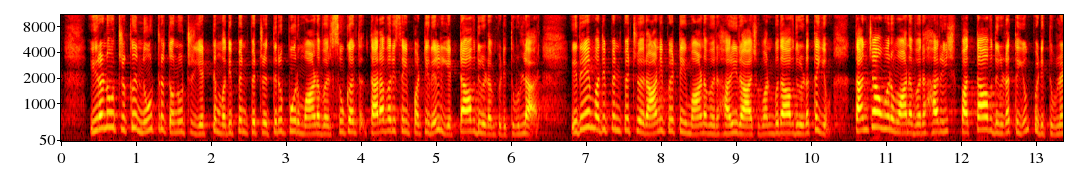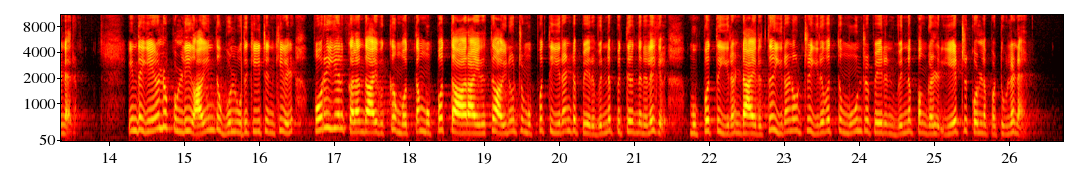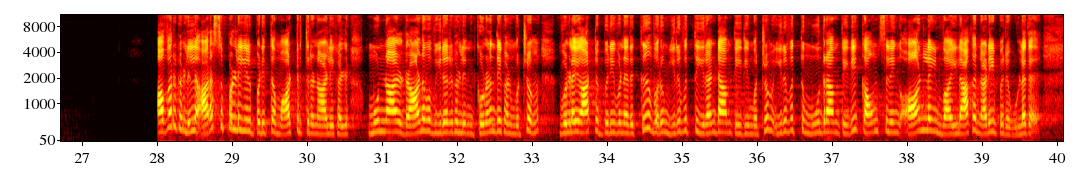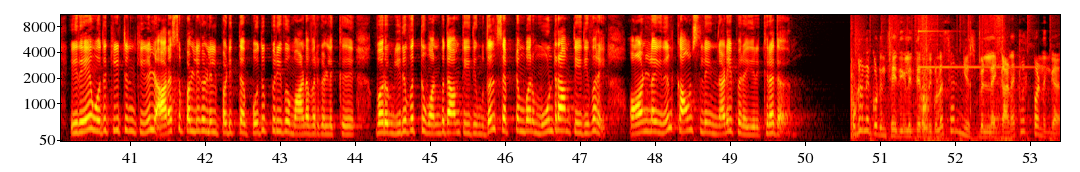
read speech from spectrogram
இருநூற்றுக்கு நூற்று தொன்னூற்றி எட்டு மதிப்பெண் பெற்ற திருப்பூர் மாணவர் சுகந்த் தரவரிசை பட்டியலில் எட்டாவது இடம் பிடித்துள்ளார். இதே மதிப்பெண் பெற்ற ராணிப்பேட்டை மாணவர் ஹரிராஜ் ஒன்பதாவது இடத்தையும் தஞ்சாவூர் மாணவர் ஹரிஷ் பத்தாவது இடத்தையும் பிடித்துள்ளனர். இந்த ஏழு புள்ளி ஐந்து உள் ஒதுக்கீட்டின் கீழ் பொறியியல் கலந்தாய்வுக்கு மொத்தம் முப்பத்தி ஆறாயிரத்து ஐநூற்று முப்பத்தி இரண்டு பேர் விண்ணப்பித்திருந்த நிலையில் முப்பத்தி இரண்டாயிரத்து இருநூற்று இருபத்து மூன்று பேரின் விண்ணப்பங்கள் ஏற்றுக்கொள்ளப்பட்டுள்ளன. அவர்களில் அரசு பள்ளியில் படித்த மாற்றுத்திறனாளிகள் முன்னாள் ராணுவ வீரர்களின் குழந்தைகள் மற்றும் விளையாட்டு பிரிவினருக்கு வரும் இருபத்தி இரண்டாம் தேதி மற்றும் இருபத்தி மூன்றாம் தேதி கவுன்சிலிங் ஆன்லைன் வாயிலாக நடைபெற உள்ளது இதே ஒதுக்கீட்டின் கீழ் அரசு பள்ளிகளில் படித்த பொதுப்பிரிவு மாணவர்களுக்கு வரும் இருபத்தி ஒன்பதாம் தேதி முதல் செப்டம்பர் மூன்றாம் தேதி வரை ஆன்லைனில் கவுன்சிலிங் நடைபெற இருக்கிறது. உடனுக்குடன் செய்திகளை தெரிந்து கொள்ள சன் நியூஸ் பெல் கிளிக் பண்ணுங்க.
